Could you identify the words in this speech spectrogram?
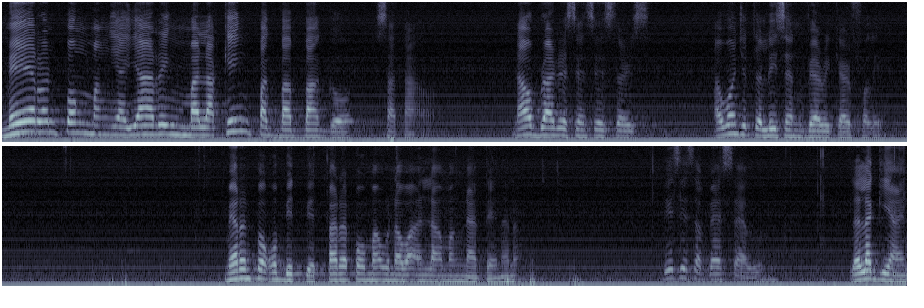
Meron pong mangyayaring malaking pagbabago sa tao. Now, brothers and sisters, I want you to listen very carefully. Meron po ako bit-bit para po maunawaan lamang natin. Ano? This is a vessel. Lalagyan.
